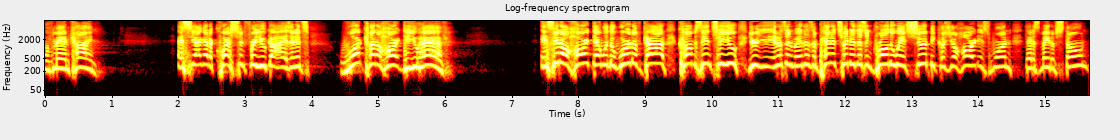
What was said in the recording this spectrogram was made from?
of mankind. And see, I got a question for you guys, and it's what kind of heart do you have? Is it a heart that when the word of God comes into you, it, doesn't, it doesn't penetrate, it doesn't grow the way it should because your heart is one that is made of stone?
